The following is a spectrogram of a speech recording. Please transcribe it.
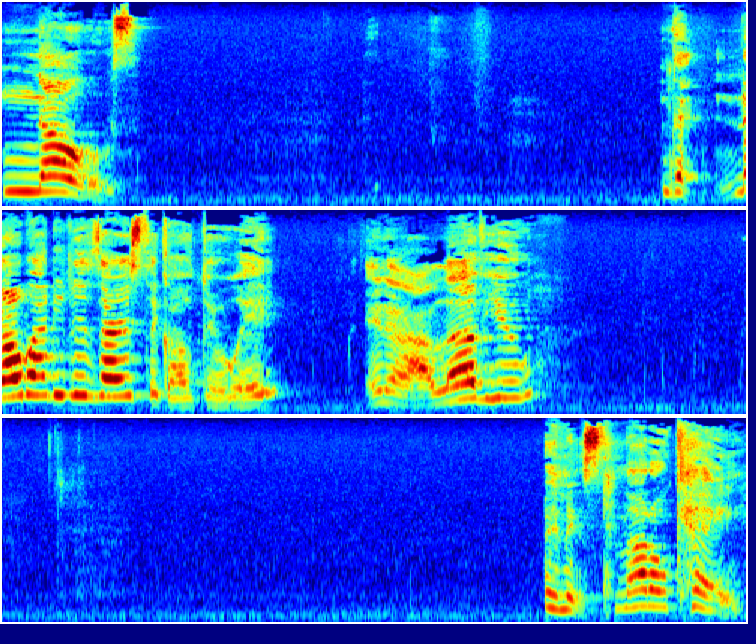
knows that nobody deserves to go through it. And I love you. And it's not okay.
